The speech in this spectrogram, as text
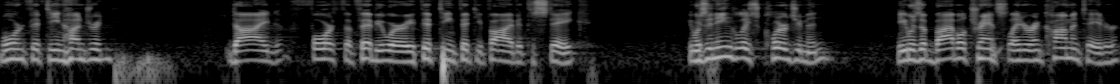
Born 1500, died 4th of February 1555 at the stake. He was an English clergyman. He was a Bible translator and commentator.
